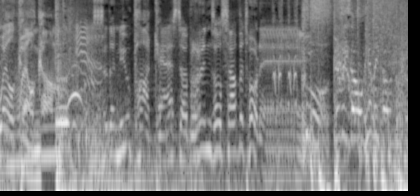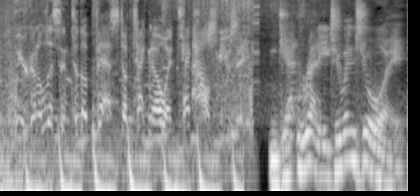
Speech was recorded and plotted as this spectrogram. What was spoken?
Welcome. Welcome to the new podcast of Renzo Salvatore. Come on, here we go, here we go. We're going to listen to the best of techno and tech house music. Get ready to enjoy.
